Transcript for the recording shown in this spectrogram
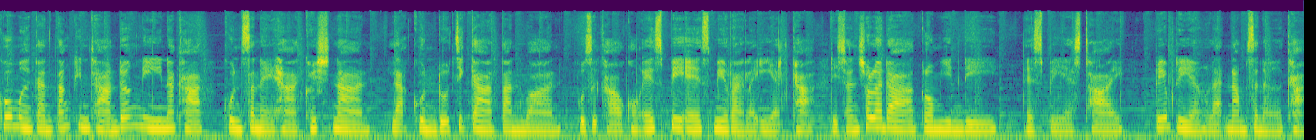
คู่มือการตั้งทินฐานเรื่องนี้นะคะ คุณเสน่หาคริชนาน และคุณรุจิกาตันวาน ผู้สื่อข่าวของ SBS มีรายละเอียดค่ะ ดิฉันชลดากรมยินดี SBS ไทย เรียบเรียงและนำเสนอค่ะ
